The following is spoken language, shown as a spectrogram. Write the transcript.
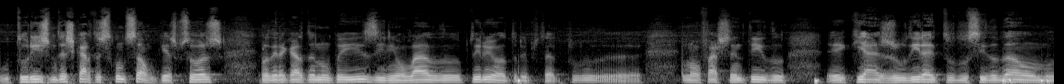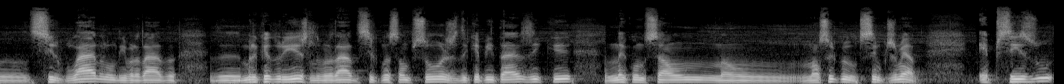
o turismo das cartas de condução, que as pessoas perderem a carta num país, irem ao lado, pedirem outro. E, portanto, eh, não faz sentido eh, que haja o direito do cidadão de circular, liberdade de mercadorias, liberdade de circulação de pessoas, de capitais e que na condução não, não circule. Simplesmente é preciso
